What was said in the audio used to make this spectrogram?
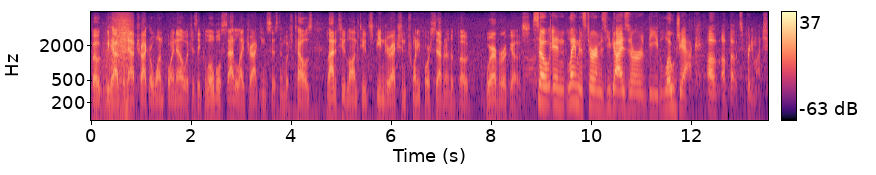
boat, we have the Nav Tracker 1.0, which is a global satellite tracking system, which tells latitude, longitude, speed, and direction 24-7 of the boat wherever it goes. So in layman's terms, you guys are the LoJack of, of boats, pretty much.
